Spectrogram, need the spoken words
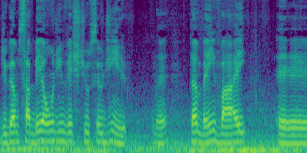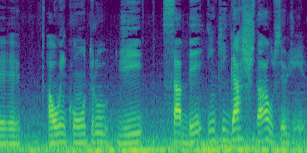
digamos, saber aonde investir o seu dinheiro. Né? Também vai é, ao encontro de saber em que gastar o seu dinheiro.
